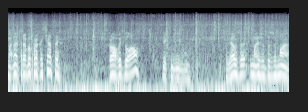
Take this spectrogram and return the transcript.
Мене треба прокачати правий дуал, як мінімум. Я вже майже дожимаю.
